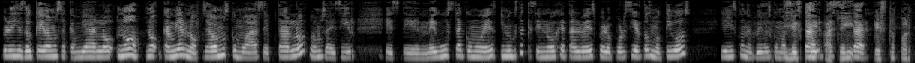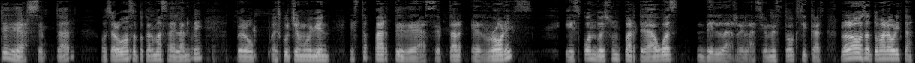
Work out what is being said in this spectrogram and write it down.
Pero dices, ok, vamos a cambiarlo. No, no, cambiar no. O sea, vamos como a aceptarlo. Vamos a decir, este, me gusta como es. Y me gusta que se enoje tal vez, pero por ciertos motivos. Y ahí es cuando empiezas como a Y es que aceptar, aquí, aceptar. esta parte de aceptar, o sea, lo vamos a tocar más adelante, pero escuchen muy bien, esta parte de aceptar errores es cuando es un parteaguas de las relaciones tóxicas. No lo vamos a tomar ahorita,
